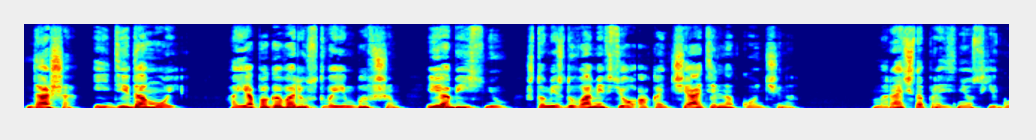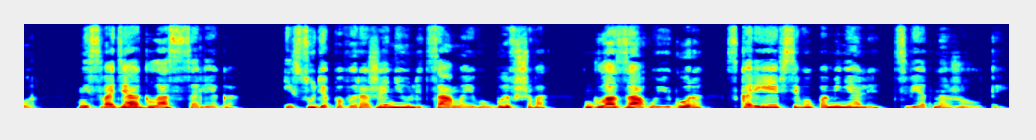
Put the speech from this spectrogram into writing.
«Даша, иди домой, а я поговорю с твоим бывшим и объясню, что между вами все окончательно кончено» мрачно произнес Егор, не сводя глаз с Олега. И, судя по выражению лица моего бывшего, глаза у Егора, скорее всего, поменяли цвет на желтый.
